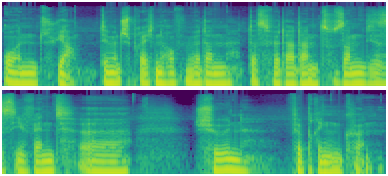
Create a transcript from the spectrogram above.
und ja, dementsprechend hoffen wir dann, dass wir da dann zusammen dieses Event äh, schön verbringen können.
